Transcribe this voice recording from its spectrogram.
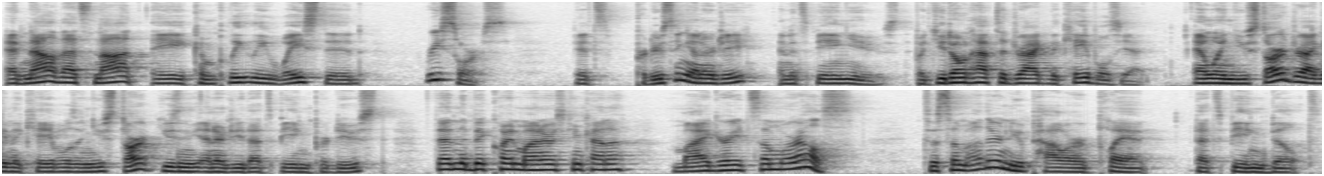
And now that's not a completely wasted resource. It's producing energy and it's being used, but you don't have to drag the cables yet. And when you start dragging the cables and you start using the energy that's being produced, then the Bitcoin miners can kind of migrate somewhere else to some other new power plant that's being built.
